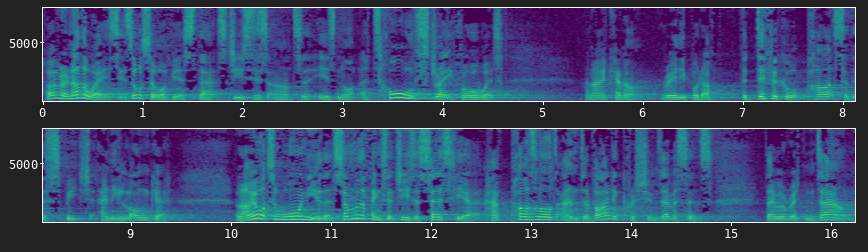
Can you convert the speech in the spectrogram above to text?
However, in other ways, it's also obvious that Jesus' answer is not at all straightforward. And I cannot really put up the difficult parts of this speech any longer. And I ought to warn you that some of the things that Jesus says here have puzzled and divided Christians ever since they were written down.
